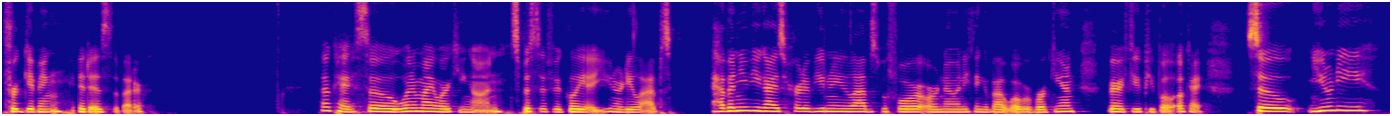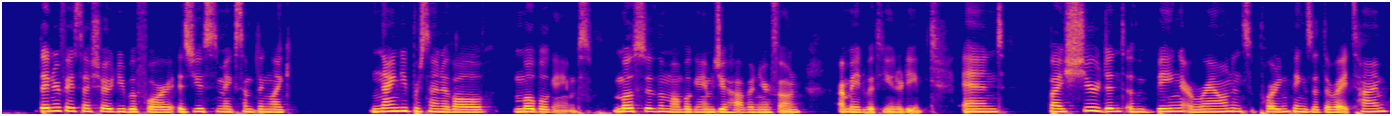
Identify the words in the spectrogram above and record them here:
forgiving it is, the better. Okay, so what am I working on specifically at Unity Labs? Have any of you guys heard of Unity Labs before or know anything about what we're working on? Very few people. Okay. So Unity, the interface I showed you before is used to make something like 90% of all mobile games. Most of the mobile games you have on your phone are made with Unity. And by sheer dint of being around and supporting things at the right time,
